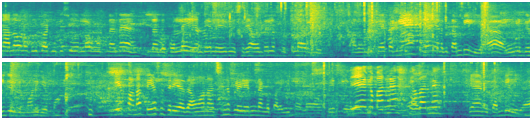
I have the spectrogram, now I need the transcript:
நான் தான் உன்னை குளிப்பாட்டி விட்டு சோறுலாம் ஊட்டினேனே. இந்த அந்த கொள்ளை என் பேரில் எழுதி வச்சிருக்கேன் அவன் பேரில் சொத்துலாம் இருக்குது அதை வந்து கேட்டோம்னா ஏன் எனக்கு தம்பி இல்லையா? உங்களுக்கு எழுதி வைக்கணுமான்னு கேட்பான். கேட்பானா பேச தெரியாது. அவன் நான் சின்ன பிள்ளையிலேருந்து நாங்கள் பழகிட்டோம்ல. அவன் பாருங்க. இங்க பாருங்க. ஏன் எனக்கு தம்பி இல்லையா?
